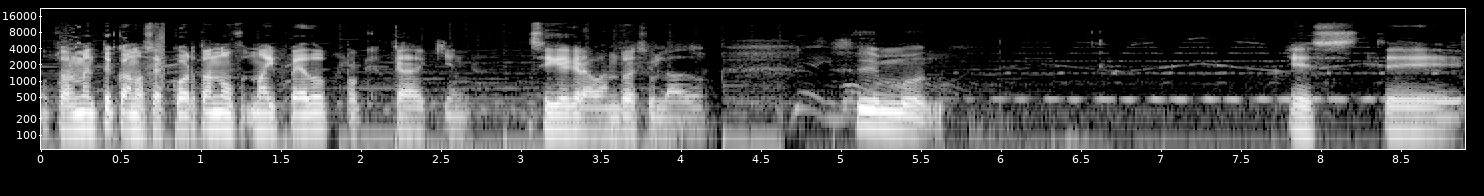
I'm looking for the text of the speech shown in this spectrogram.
usualmente cuando se corta no, no hay pedo porque cada quien sigue grabando de su lado. Simón. Este.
